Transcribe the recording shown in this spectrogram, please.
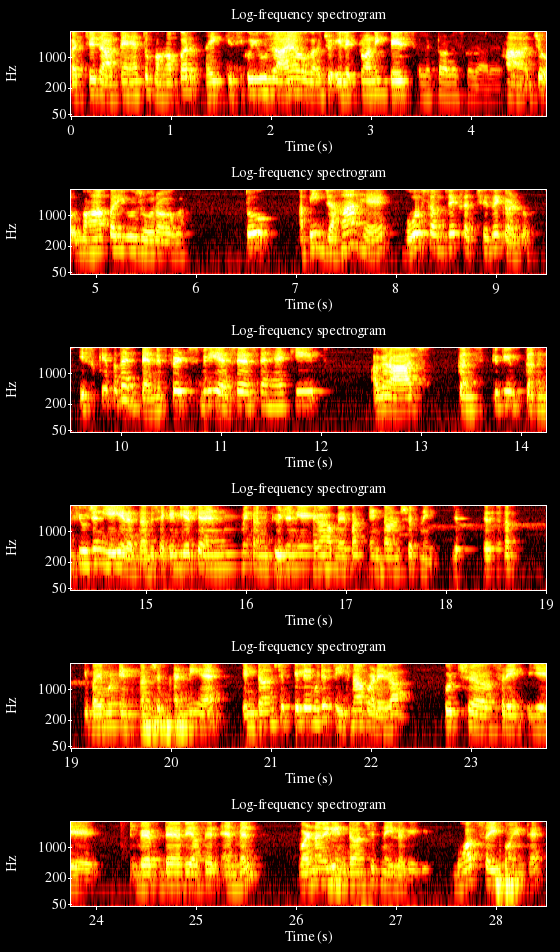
बच्चे जाते हैं तो वहाँ पर भाई किसी को यूज़ आया होगा जो इलेक्ट्रॉनिक बेस्ड इलेक्ट्रॉनिक्स में जा रहे हैं। हाँ जो वहाँ पर यूज़ हो रहा होगा। तो अभी जहाँ है वो सब्जेक्ट्स अच्छे से कर लो। इसके पता है बेनिफिट्स भी ऐसे ऐसे हैं कि अगर आज क्योंकि कंफ्यूजन यही रहता है। अभी सेकंड ईयर के एंड में कंफ्यूजन ये रहेगा मेरे पास इंटर्नशिप नहीं। जैसा कि भाई मुझे इंटर्नशिप करनी है इंटर्नशिप के लिए मुझे सीखना पड़ेगा। कुछ फ्रेम ये वेब डेव या फिर एमएल वरना मेरी इंटर्नशिप नहीं लगेगी। बहुत सही पॉइंट है।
